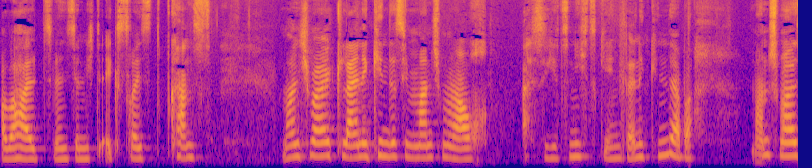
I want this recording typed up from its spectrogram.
Aber halt, wenn es ja nicht extra ist, du kannst. Manchmal, kleine Kinder sind manchmal auch, also jetzt nichts gegen kleine Kinder, aber manchmal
